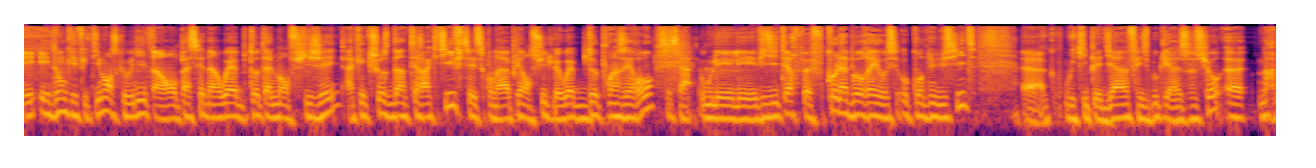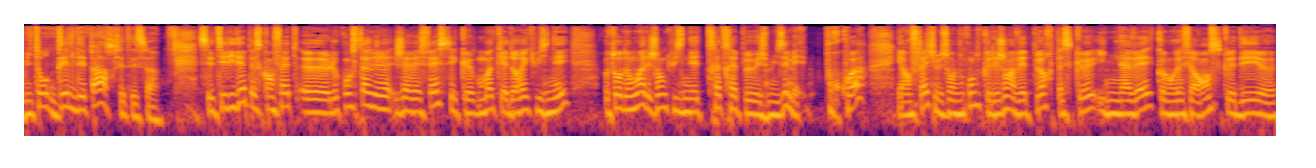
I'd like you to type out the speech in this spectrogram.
Et, et, donc effectivement, ce que vous dites, hein, on passait d'un web totalement figé à quelque chose d'interactif. C'est ce qu'on a appelé ensuite le web 2.0, c'est ça, où les, les, visiteurs peuvent collaborer au, au contenu du site, euh, Wikipédia, Facebook, les réseaux sociaux. Euh, Marmiton, dès le départ, c'était ça. C'était l'idée parce qu'en fait, euh, le constat que j'avais fait, c'est que moi qui adorais cuisiner, autour de moi, les gens cuisinaient très très peu, et je me disais mais pourquoi? Et en fait, je me suis rendu compte que les gens avaient peur parce qu'ils n'avaient comme référence que des euh,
